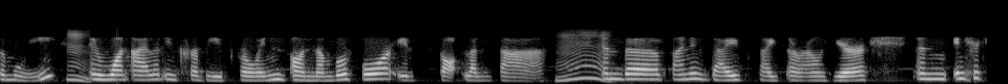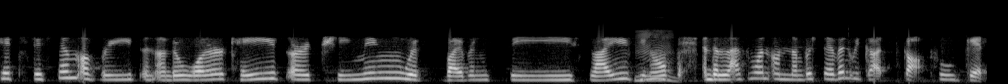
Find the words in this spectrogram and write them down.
Samui, Mm. and one island in Krabi province. On number four is Koh Lanta. Mm. and the finest dive sites around here. An intricate system of reefs and underwater caves are teeming with vibrancy life, you mm. know. And the last one on number seven, we got Scott Phuket.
